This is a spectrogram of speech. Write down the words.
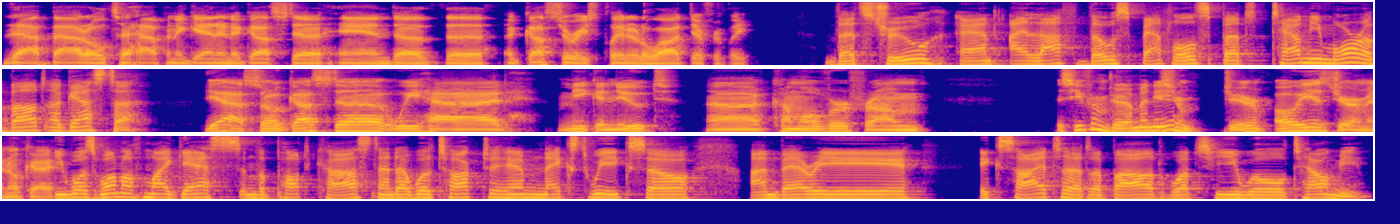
that battle to happen again in Augusta, and uh, the Augusta race played it a lot differently. That's true, and I love those battles. But tell me more about Augusta. Yeah, so Augusta, we had Mika Noodt uh, come over from. Is he from Germany? He's from Ger- oh, he is German. Okay. He was one of my guests in the podcast, and I will talk to him next week. So I'm very excited about what he will tell me.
